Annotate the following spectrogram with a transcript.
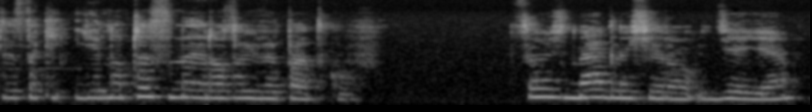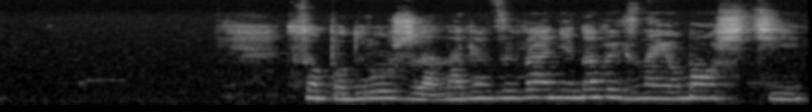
to jest taki jednoczesny rozwój wypadków. Coś nagle się dzieje, to są podróże, nawiązywanie nowych znajomości.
